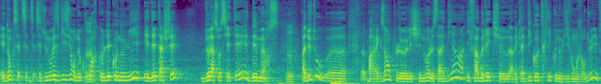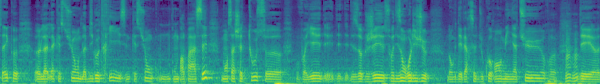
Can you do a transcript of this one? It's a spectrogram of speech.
Et donc, c'est une mauvaise vision de croire hmm. que l'économie est détachée de la société, des mœurs. Hmm. Pas du tout. Euh, par exemple, les Chinois le savent bien, ils fabriquent, euh, avec la bigoterie que nous vivons aujourd'hui, vous savez que euh, la, question de la bigoterie, c'est une question qu'on ne parle pas assez, mais on s'achète tous, vous voyez, des objets soi-disant religieux donc des versets du Coran miniatures, euh, mhm. des, euh,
